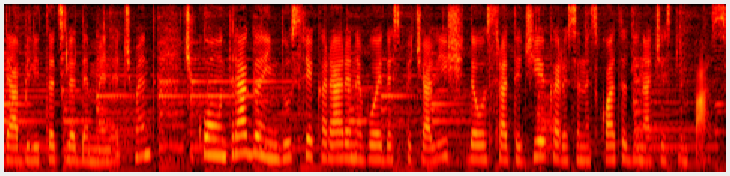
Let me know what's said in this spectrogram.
de abilitățile de management, ci cu o întreagă industrie care are nevoie de specialiști și de o strategie care să ne scoată din acest impas.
